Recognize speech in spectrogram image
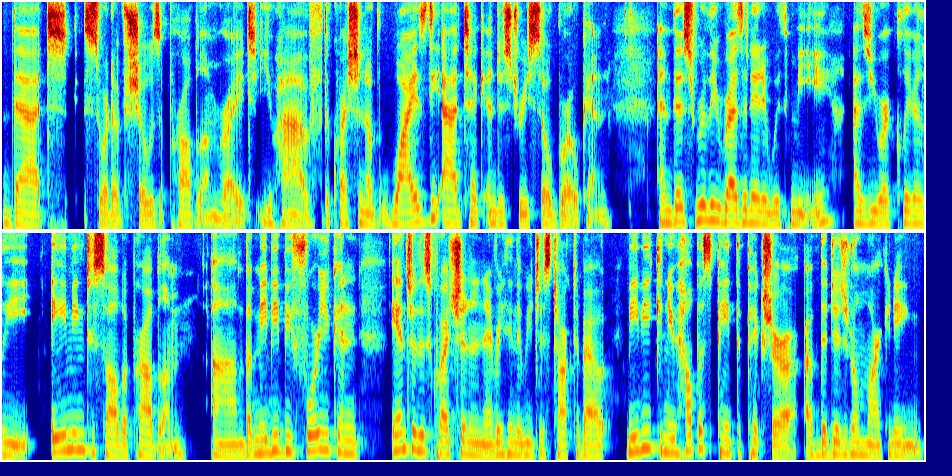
that sort of shows a problem, right? You have the question of why is the ad tech industry so broken? And this really resonated with me as you are clearly aiming to solve a problem. Um, but maybe before you can answer this question and everything that we just talked about, maybe can you help us paint the picture of the digital marketing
